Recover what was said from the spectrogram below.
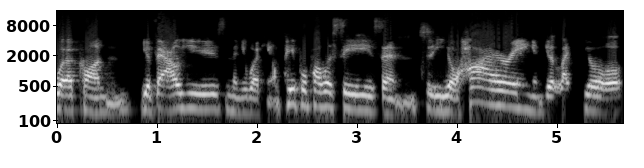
work on your values and then you're working on people policies and you're hiring and you're like you're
